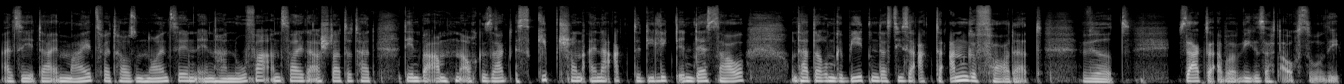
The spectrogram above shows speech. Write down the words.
als sie da im Mai 2019 in Hannover Anzeige erstattet hat, den Beamten auch gesagt, gesagt, es gibt schon eine Akte, die liegt in Dessau und hat darum gebeten, dass diese Akte angefordert wird. Sagte aber, wie gesagt, auch so, sie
